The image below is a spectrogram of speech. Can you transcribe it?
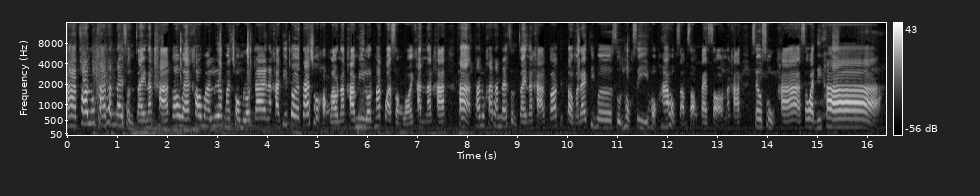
ค่ะถ้าลูกค้าท่านใดสนใจนะคะ ก็แวะเข้ามาเลือกมาชมรถได้นะคะ ที่โตโยต้าโชว์ของเรานะคะ มีรถมากกว่า 200 คันนะคะถ้าถ้าลูกค้าท่านใดสนใจนะคะ ก็ติดต่อมาได้ที่เบอร์ 0646563282 นะคะ เซลสุค่ะ สวัสดีค่ะ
